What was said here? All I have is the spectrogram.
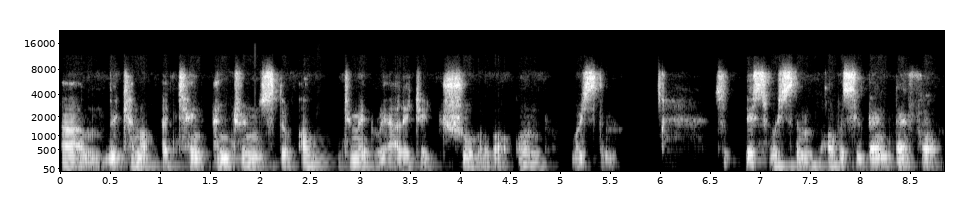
um, we cannot attain entrance to ultimate reality through our own wisdom. So this wisdom, obviously, then therefore,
